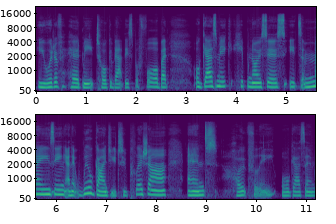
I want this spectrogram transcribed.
you would have heard me talk about this before, but orgasmic hypnosis, it's amazing and it will guide you to pleasure and hopefully orgasm.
